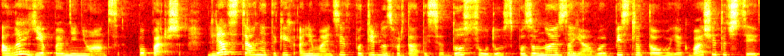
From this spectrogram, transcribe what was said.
але є певні нюанси. По-перше, для стягнення таких аліментів потрібно звертатися до суду з позовною заявою після того, як вашій дочці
